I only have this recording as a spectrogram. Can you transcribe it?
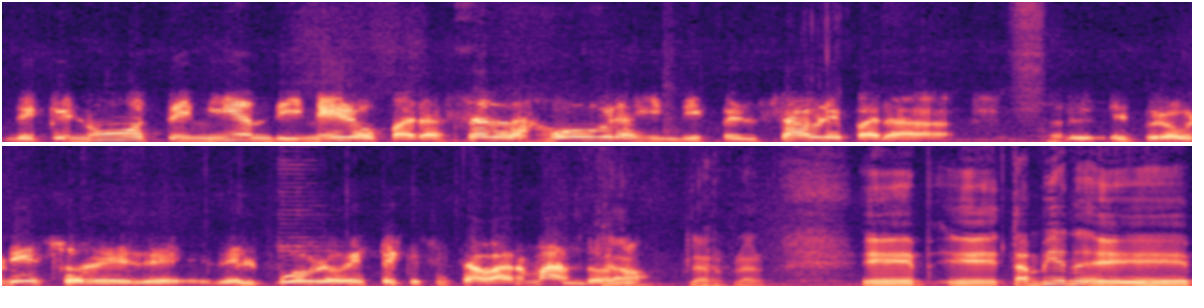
de que no tenían dinero para hacer las obras indispensables para el, progreso de- de- del pueblo este que se estaba armando, Claro, ¿no? claro, claro. Eh, eh, también eh,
